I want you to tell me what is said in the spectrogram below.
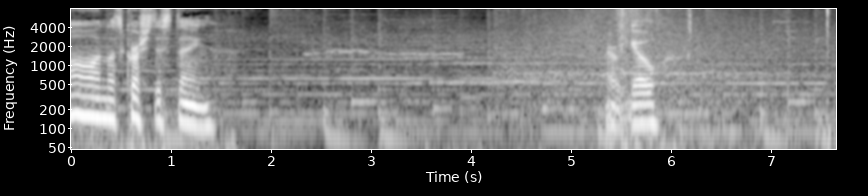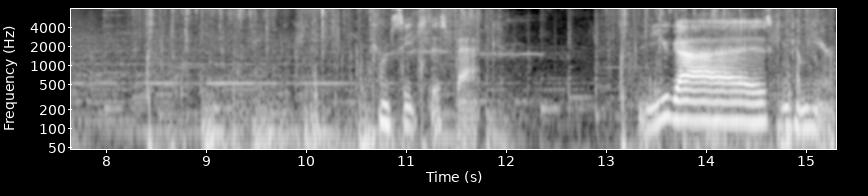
On, let's crush this thing. There we go. Come siege this back. And you guys can come here.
